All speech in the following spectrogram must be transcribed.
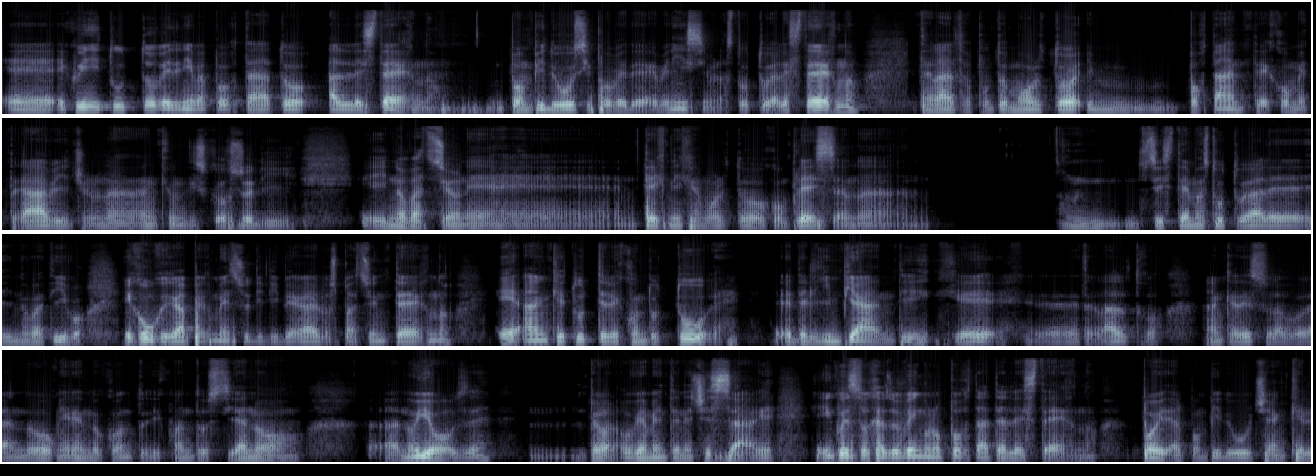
eh, e quindi tutto veniva portato all'esterno. In Pompidou si può vedere benissimo la struttura all'esterno, tra l'altro appunto molto importante come travi, c'è una, anche un discorso di innovazione eh, tecnica molto complessa, una, un sistema strutturale innovativo e comunque che ha permesso di liberare lo spazio interno e anche tutte le condutture degli impianti che eh, tra l'altro anche adesso lavorando mi rendo conto di quanto siano uh, noiose però ovviamente necessarie in questo caso vengono portate all'esterno. Poi al Pompidou c'è anche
